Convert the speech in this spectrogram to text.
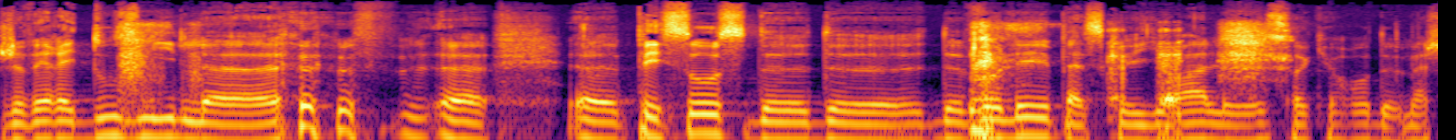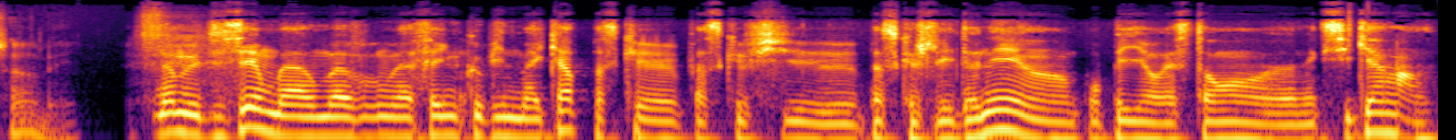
je verrai 12 000 euh, euh, pesos de de de voler parce qu'il y aura les 5 euros de machin. Mais Non, mais tu sais, on m'a, on m'a, on m'a fait une copie de ma carte parce que, parce que, parce que je l'ai donné hein, pour payer au restaurant euh, mexicain.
